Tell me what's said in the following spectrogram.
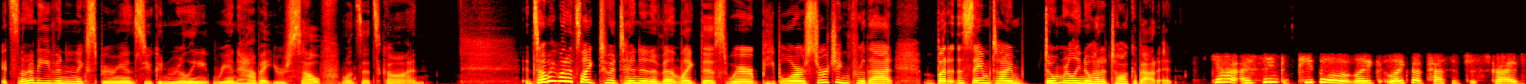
It's not even an experience you can really re inhabit yourself once it's gone. Tell me what it's like to attend an event like this where people are searching for that, but at the same time don't really know how to talk about it. Yeah, I think people like like that passage describes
